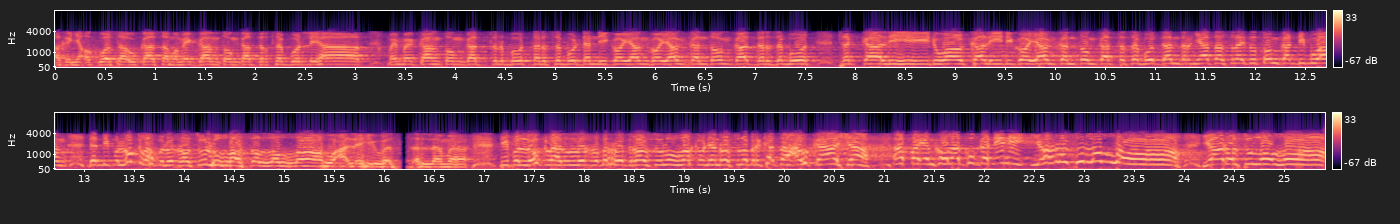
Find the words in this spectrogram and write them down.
Akhirnya Uqasa Uqasa memegang tongkat tersebut, lihat, memegang tongkat tersebut tersebut dan digoyang-goyangkan tongkat tersebut. Sekali, dua kali digoyangkan tongkat tersebut dan ternyata setelah itu tongkat dibuang dan dipeluklah perut Rasulullah sallallahu alaihi wasallam. Dipeluklah perut Rasulullah kemudian Rasulullah berkata, "Uqasa Aisyah, apa yang kau lakukan ini? Ya Rasulullah, ya Rasulullah,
